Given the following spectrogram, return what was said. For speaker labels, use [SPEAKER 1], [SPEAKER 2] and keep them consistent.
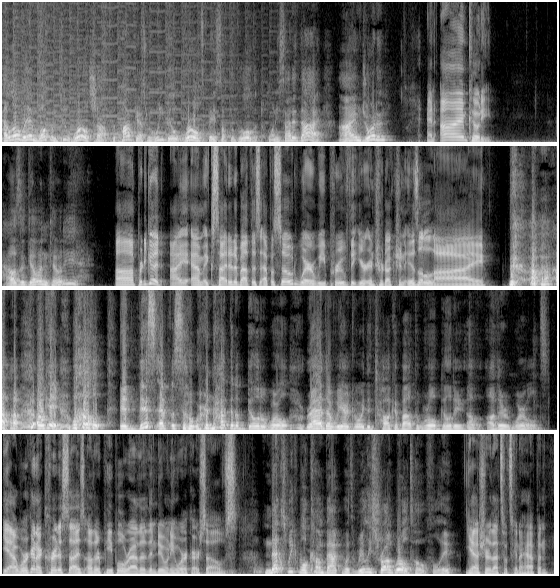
[SPEAKER 1] Hello and welcome to World Shop, the podcast where we build worlds based off the rule of the 20 sided die. I'm Jordan.
[SPEAKER 2] And I'm Cody.
[SPEAKER 1] How's it going, Cody?
[SPEAKER 2] Uh, pretty good. I am excited about this episode where we prove that your introduction is a lie.
[SPEAKER 1] okay, well, in this episode, we're not going to build a world. Rather, we are going to talk about the world building of other worlds.
[SPEAKER 2] Yeah, we're going to criticize other people rather than do any work ourselves.
[SPEAKER 1] Next week, we'll come back with really strong worlds, hopefully.
[SPEAKER 2] Yeah, sure, that's what's going to happen.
